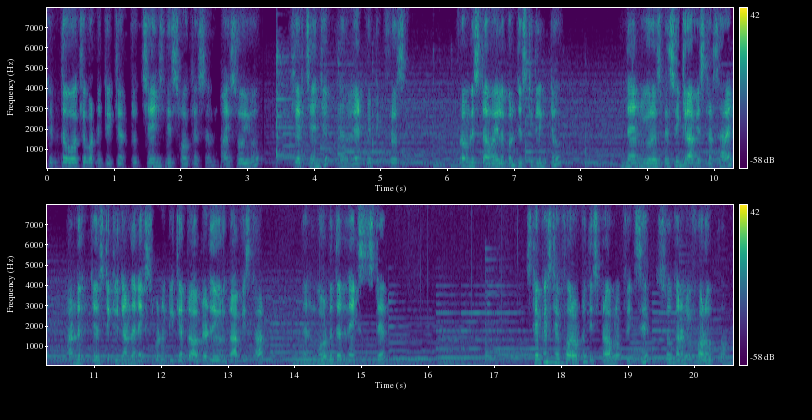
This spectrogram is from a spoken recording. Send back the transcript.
hit the ok button click here to change this location. I show you. Here change it. Then let me pick first from list available. Just click to. Then your specific graphics card select and just click on the next button click to update your graphics card. Then go to the next step. Step by step follow to this problem fix it. So currently follow from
